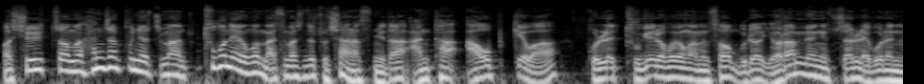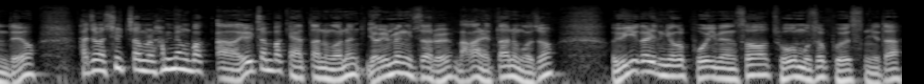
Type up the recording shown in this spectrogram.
어, 실점은 한 점뿐이었지만 투구 내용은 말씀하신 대로 좋지 않았습니다. 안타 9개와 본래 2개를 허용하면서 무려 11명의 주자를 내보냈는데요. 하지만 실점을 한 명밖 아, 1점밖에 안 했다는 것은 10명의 주자를 막아냈다는 거죠. 위기관리 능력을 보이면서 좋은 모습을 보였습니다.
